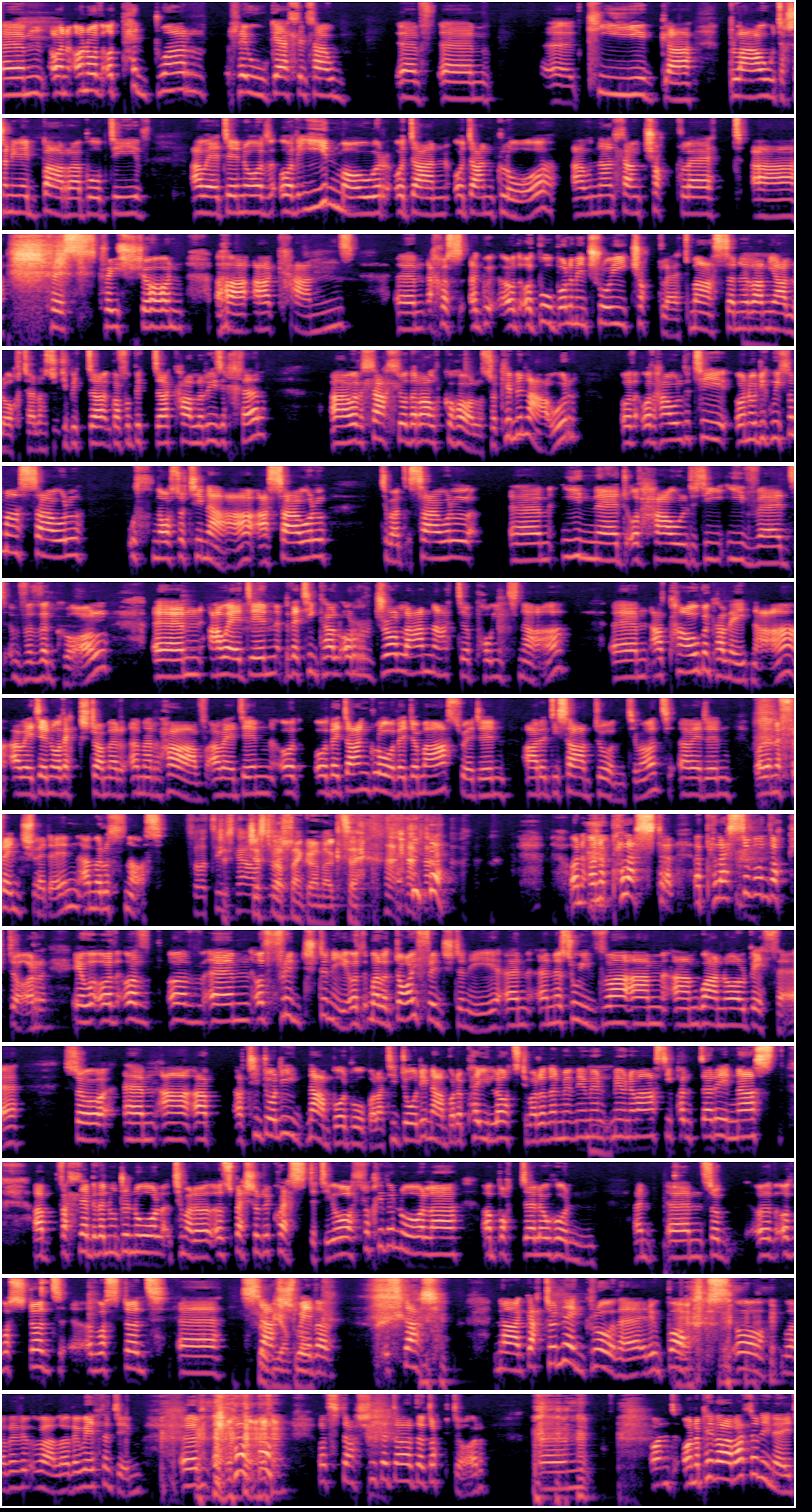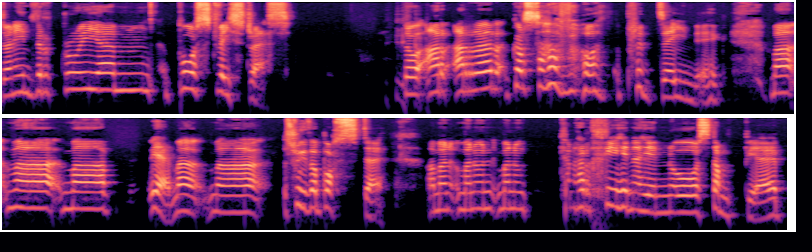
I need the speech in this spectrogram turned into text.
Um, ond on, oedd, oedd pedwar rhywgell yn llaw uh, um, uh, cig a blawd, achos o'n i'n gwneud bara bob dydd, A wedyn oedd, oedd un mowr o dan, o dan glo, a hwnna'n llawn siocled a cris, creision a, a cans. Um, achos oedd bobl yn mynd trwy siocled mas yn yr mm. anialwch, tel, achos wedi bita, goffo bita calories uchel, a oedd y llall oedd yr alcohol. So cym mynd lawr, oedd, oedd hawl dy ti, o'n wedi gweithio mas sawl wythnos o ti na, a sawl, ti'n bod, sawl um, uned oedd hawl dy ti ifed yn fyddygol, um, a wedyn bydde ti'n cael ordro lan at y pwynt na, um, a pawb yn cael wneud na, a wedyn oedd extra am yr haf, a wedyn oedd e dan glo, oedd e dy mas wedyn ar y disadwn, ti'n modd? A wedyn oedd e'n y ffridge wedyn am yr wythnos. So, just, just fel llan granog te. yeah. Ond on y plus, y plus o fo'n ddoctor, yw, oedd, oedd, oedd, um, oedd fridge dyn ni, wel, y doi ffridge dyn ni yn, yn y swyddfa am, am wahanol bethau. So, um, a, a, a ti'n dod i nabod bobl, a ti'n dod i nabod y peilot, ti'n meddwl, oedd yn mewn, mewn, mewn y mas i pynta'r unas, a falle bydden nhw'n dod nôl, ti'n meddwl, y special request y ti, o, allwch chi ddod nôl a, a botel o hwn. And, um, so, oedd wastod, oedd wastod uh, stash weddol. Ysgas. Na, gato negro oedd e, rhyw box. o, oh, wel, oedd e-, e well na dim. Um, oedd stash oedd e dad a doctor. Um, ond, ond y peth arall o'n i'n neud, o'n i'n ddrwy um, bost feistress. So, ar, ar yr gorsafodd Prydeinig, mae ma, ma, yeah, ma, ma swyddo boste. A maen ma nhw'n ma nhw cynhyrchu hyn a hyn o stampiau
